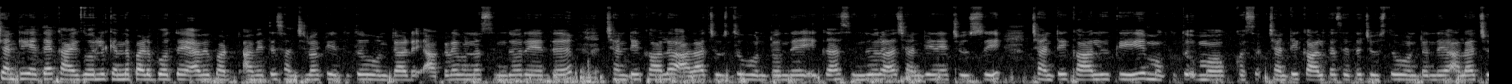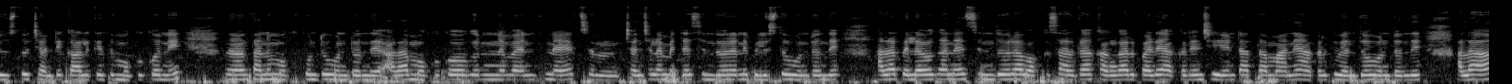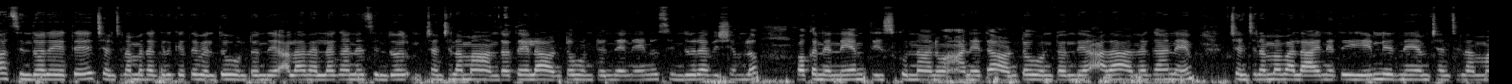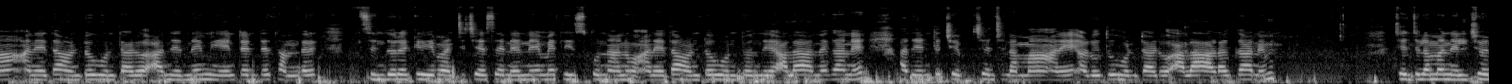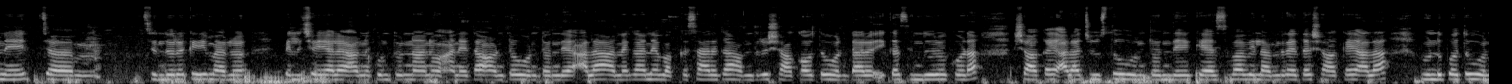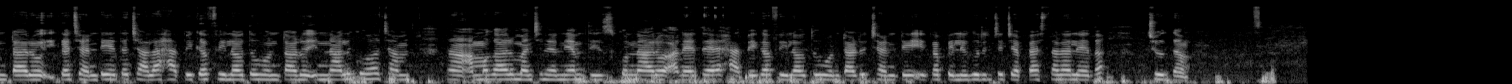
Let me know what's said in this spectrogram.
చంటి అయితే కాయగూరలు కింద పడిపోతే అవి పట్ అవైతే సంచిలోకి ఎత్తుతూ ఉంటాడు. అక్కడే ఉన్న సింధూర అయితే చంటి కాలు అలా చూస్తూ ఉంటుంది. ఇక సింధూర చంటిని చూసి చంటి కాలుకి మొక్కుతూ మొక్క చంటి కాలుకసి అయితే చూస్తూ ఉంటుంది. అలా చూస్తూ చంటి కాలుకి అయితే మొక్కుకొని తను మొక్కుకుంటూ ఉంటుంది. అలా మొక్కుకోని వెంటనే చం- చంచలం అయితే సింధూరని పిలుస్తూ ఉంటుంది. అలా పిలవగానే సింధూర ఒక్కసారిగా కంగారు పడి అక్కడి నుంచి ఏంటి అత్తమ్మ అని అక్కడికి వెళ్తూ ఉంటుంది. అలా సింధూర అయితే చంచలమ్మ దగ్గరికి అయితే వెళ్తూ ఉంటుంది. అలా వెళ్ళగానే సింధూర్ చంచలమ్మ అందరితో ఇలా అంటూ ఉంటుంది నేను సింధూర విషయంలో ఒక నిర్ణయం తీసుకున్నాను అనేది అంటూ ఉంటుంది. అలా అనగానే చంచలమ్మ వాళ్ళ ఆయన అయితే ఏం నిర్ణయం చంచలమ్మ? అనేది అంటూ ఉంటాడు. ఆ నిర్ణయం ఏంటంటే అందరి సింధూరకి మంచి చేసే నిర్ణయమే తీసుకున్నాను అనేది అంటూ ఉంటుంది. అలా అనగానే అదేంటో చెప్పు చంచలమ్మ అని అడుగుతూ ఉంటాడు. అలా అడగగానే చెంచులమ్మ నిల్చొని చ- సింధూరకి మరో పెళ్ళి చేయాలి అనుకుంటున్నాను అనేది అంటూ ఉంటుంది. అలా అనగానే ఒక్కసారిగా అందరూ షాక్ అవుతూ ఉంటారు. ఇక సింధూర కూడా షాక్ అయ్యి అలా చూస్తూ ఉంటుంది. కేశవ వీళ్ళందరూ అయితే షాక్ అయ్యి అలా ఉండిపోతూ ఉంటారు. ఇక చంటి అయితే చాలా హ్యాపీగా ఫీల్ అవుతూ ఉంటాడు. ఇన్నాళ్ళకు చం అమ్మగారు మంచి నిర్ణయం తీసుకున్నారు అనేది హ్యాపీగా ఫీల్ అవుతూ ఉంటాడు చంటి. ఇక పెళ్ళి గురించి చెప్పేస్తాడా లేదా చూద్దాం.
